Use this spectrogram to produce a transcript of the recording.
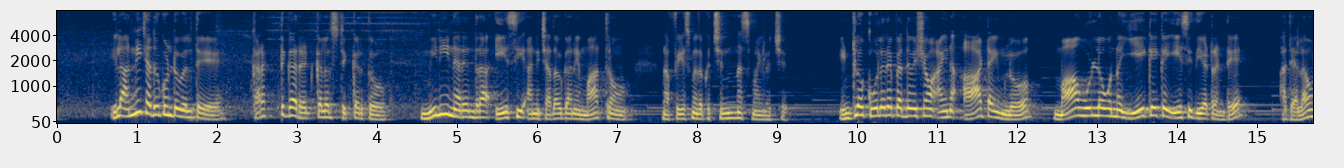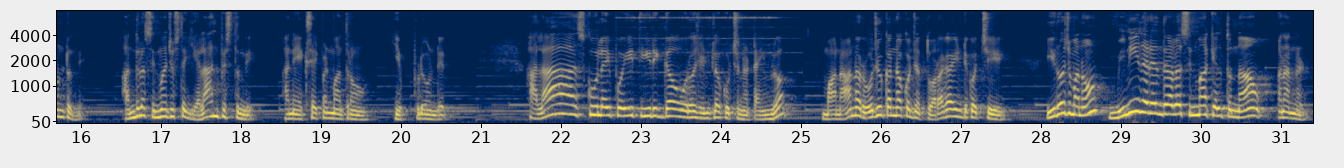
ఇలా అన్నీ చదువుకుంటూ వెళ్తే కరెక్ట్గా రెడ్ కలర్ స్టిక్కర్తో మినీ నరేంద్ర ఏసీ అని చదవగానే మాత్రం నా ఫేస్ మీద ఒక చిన్న స్మైల్ వచ్చేది. ఇంట్లో కూలరే పెద్ద విషయం అయిన ఆ టైంలో మా ఊళ్ళో ఉన్న ఏకైక ఏసీ థియేటర్ అంటే అది ఎలా ఉంటుంది? అందులో సినిమా చూస్తే ఎలా అనిపిస్తుంది? అనే ఎక్సైట్మెంట్ మాత్రం ఎప్పుడూ ఉండేది. అలా స్కూల్ అయిపోయి తీరిగ్గా ఓ రోజు ఇంట్లో కూర్చున్న టైంలో మా నాన్న రోజు కన్నా కొంచెం త్వరగా ఇంటికి వచ్చి ఈరోజు మనం మినీ నరేంద్రలో సినిమాకి వెళ్తున్నాం అని అన్నాడు.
